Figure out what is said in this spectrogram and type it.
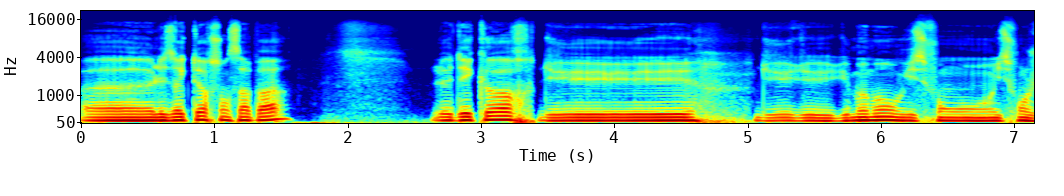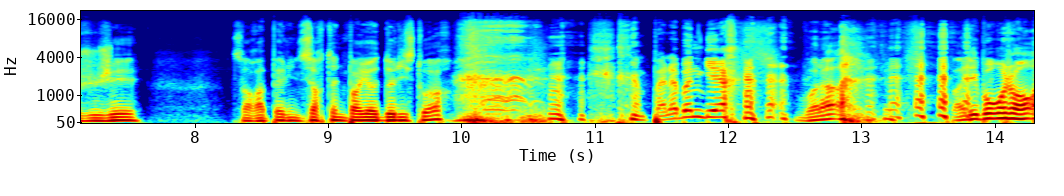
Euh, les acteurs sont sympas. Le décor du... Du, du, du moment où ils se, font, ils se font juger, ça rappelle une certaine période de l'histoire. Pas la bonne guerre Voilà. Les bons gens.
